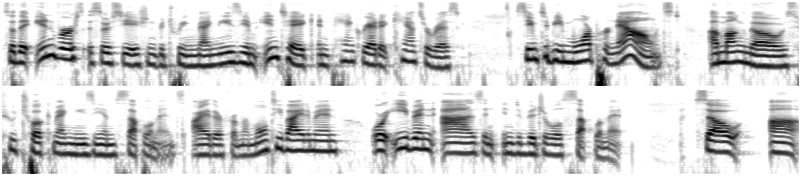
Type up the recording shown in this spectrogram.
So the inverse association between magnesium intake and pancreatic cancer risk seemed to be more pronounced among those who took magnesium supplements, either from a multivitamin or even as an individual supplement. So, uh,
